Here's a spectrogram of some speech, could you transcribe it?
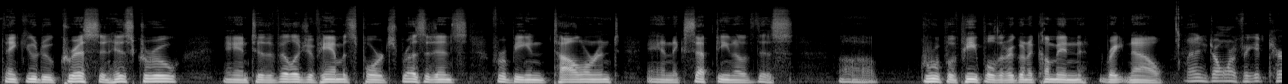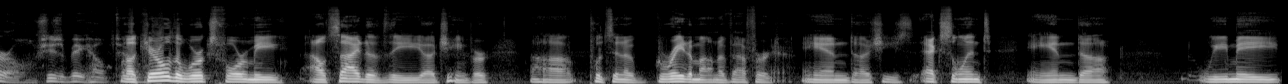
thank you to Chris and his crew and to the village of Hammondsport's residents for being tolerant and accepting of this uh, group of people that are going to come in right now. And you don't want to forget Carol. She's a big help, too. Uh, Carol, that works for me outside of the uh, chamber, uh, puts in a great amount of effort, yeah. and uh, she's excellent. And uh, we may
